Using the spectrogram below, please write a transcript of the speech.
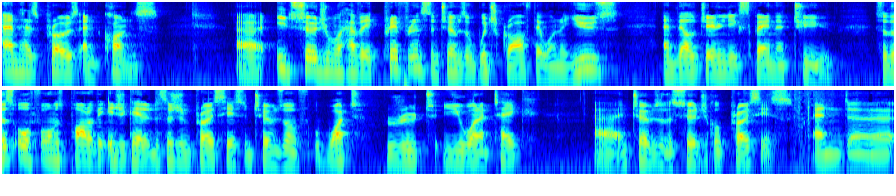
and has pros and cons. Uh, each surgeon will have a preference in terms of which graft they want to use, and they'll generally explain that to you. So, this all forms part of the educated decision process in terms of what route you want to take uh, in terms of the surgical process and uh,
